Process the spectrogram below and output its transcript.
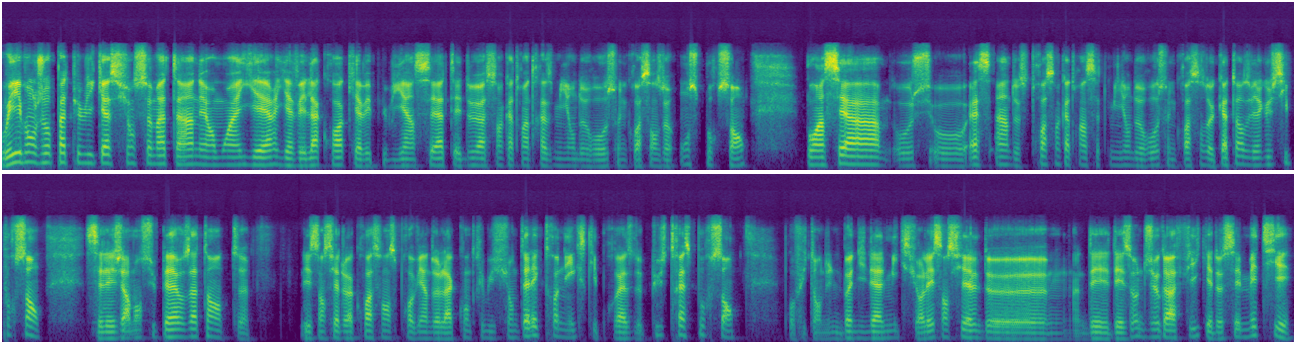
Oui, bonjour, pas de publication ce matin. Néanmoins, hier, il y avait Lacroix qui avait publié un CAT2 à 193 millions d'euros, soit une croissance de 11%, pour un CA au, au S1 de 387 millions d'euros, soit une croissance de 14,6%. C'est légèrement supérieur aux attentes. L'essentiel de la croissance provient de la contribution d'Electronics qui progresse de plus 13%, profitant d'une bonne dynamique sur l'essentiel de, des, des zones géographiques et de ses métiers.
